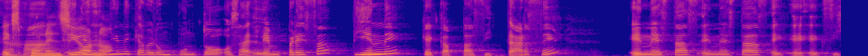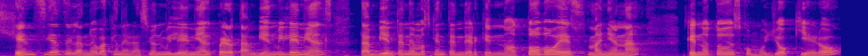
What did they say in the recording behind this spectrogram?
exponenció, es ¿no? Sí tiene que haber un punto, o sea, la empresa tiene que capacitarse en estas, en estas e, e, exigencias de la nueva generación millennial, pero también millennials, también tenemos que entender que no todo es mañana, que no todo es como yo quiero,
